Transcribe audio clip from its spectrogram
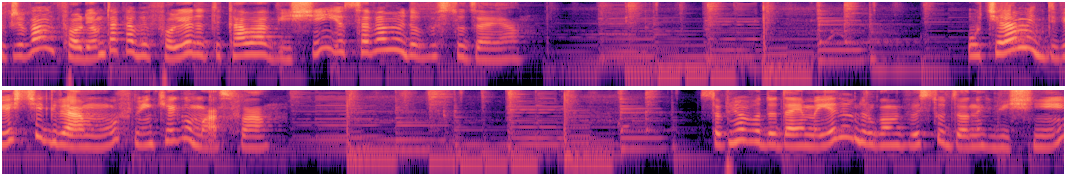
Przykrzywamy folią, tak aby folia dotykała wiśni i odstawiamy do wystudzenia. Ucieramy 200 g miękkiego masła. Stopniowo dodajemy jedną drugą wystudzonych wiśni.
